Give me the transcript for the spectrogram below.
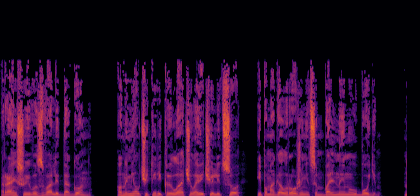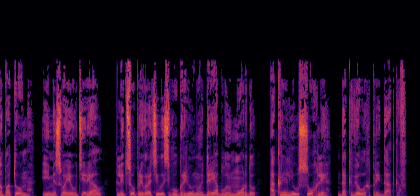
Раньше его звали Дагон. Он имел четыре крыла, человечье лицо и помогал роженицам, больным и убогим. Но потом имя свое утерял, лицо превратилось в угрюмую дряблую морду, а крылья усохли до квелых придатков.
